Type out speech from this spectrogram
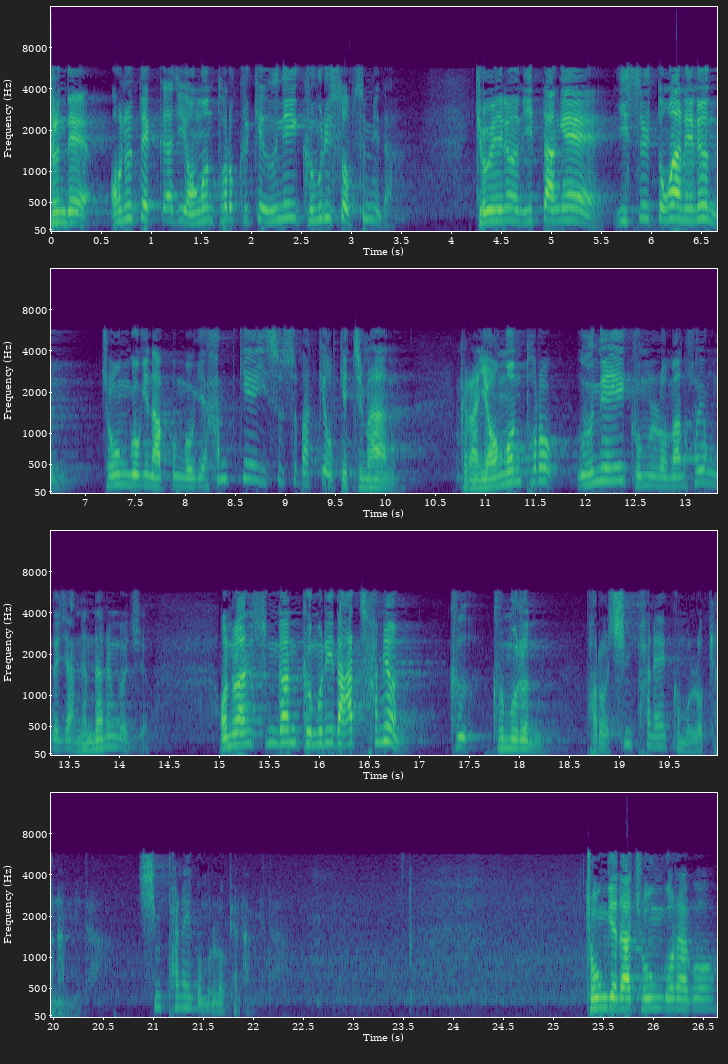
그런데 어느 때까지 영원토록 그렇게 은혜의 그물일 수 없습니다. 교회는 이 땅에 있을 동안에는 좋은 고기, 나쁜 고기 함께 있을 수밖에 없겠지만, 그러나 영원토록 은혜의 그물로만 허용되지 않는다는 거죠. 어느 한 순간 그물이 다 차면 그 그물은 바로 심판의 그물로 변합니다. 심판의 그물로 변합니다. 좋은 게 다 좋은 거라고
